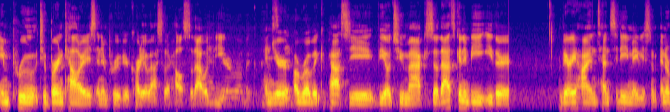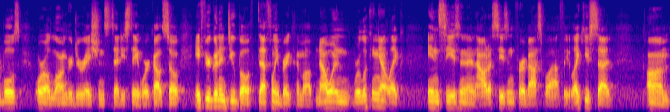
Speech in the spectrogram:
improve to burn calories and improve your cardiovascular health. So that would and be your aerobic and your aerobic capacity, VO2 max. So that's going to be either very high intensity, maybe some intervals, or a longer duration steady state workout. So if you're going to do both, definitely break them up. Now, when we're looking at like in season and out of season for a basketball athlete, like you said, um,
